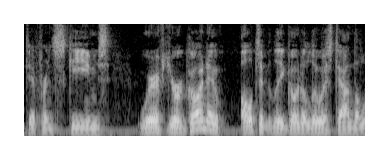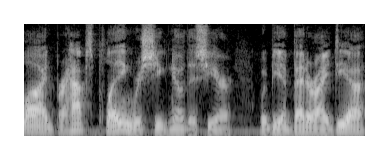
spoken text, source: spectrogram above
different schemes where if you're going to ultimately go to Lewis down the line, perhaps playing Rescigno this year would be a better idea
